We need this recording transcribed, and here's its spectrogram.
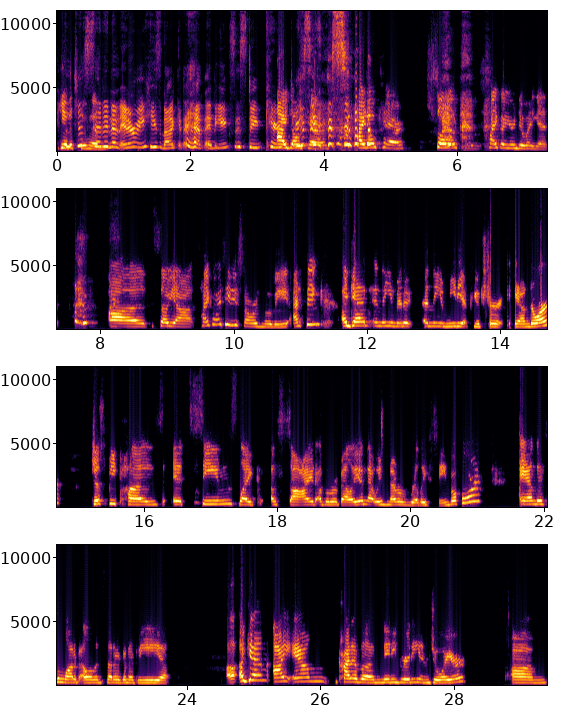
give he it to just him. said in an interview he's not going to have any existing characters. I don't care. So- I don't care. Solo 2, Taika, you're doing it. Uh, so yeah, Taika Waititi Star Wars movie. I think again in the immediate in the immediate future, Andor, just because it seems like a side of the rebellion that we've never really seen before, and there's a lot of elements that are going to be. Uh, again, I am kind of a nitty gritty enjoyer. Um,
